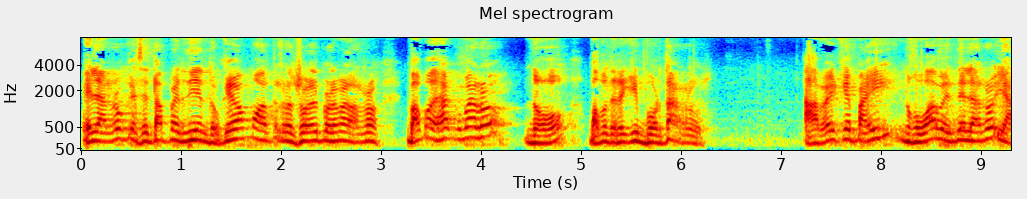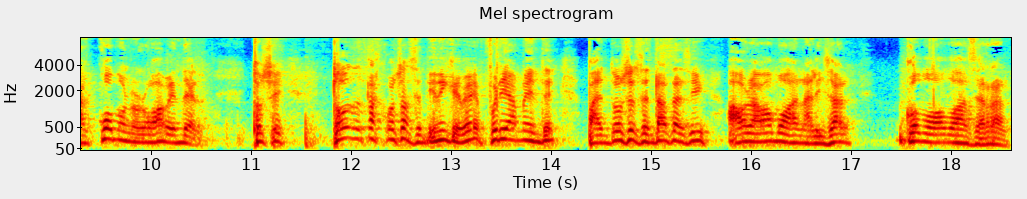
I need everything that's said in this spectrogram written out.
el arroz que se está perdiendo, ¿qué vamos a resolver el problema del arroz? ¿Vamos a dejar comer arroz? No, vamos a tener que importar arroz. A ver qué país nos va a vender el arroz y a cómo nos lo va a vender. Entonces, todas estas cosas se tienen que ver fríamente para entonces sentarse a decir, ahora vamos a analizar cómo vamos a cerrar.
